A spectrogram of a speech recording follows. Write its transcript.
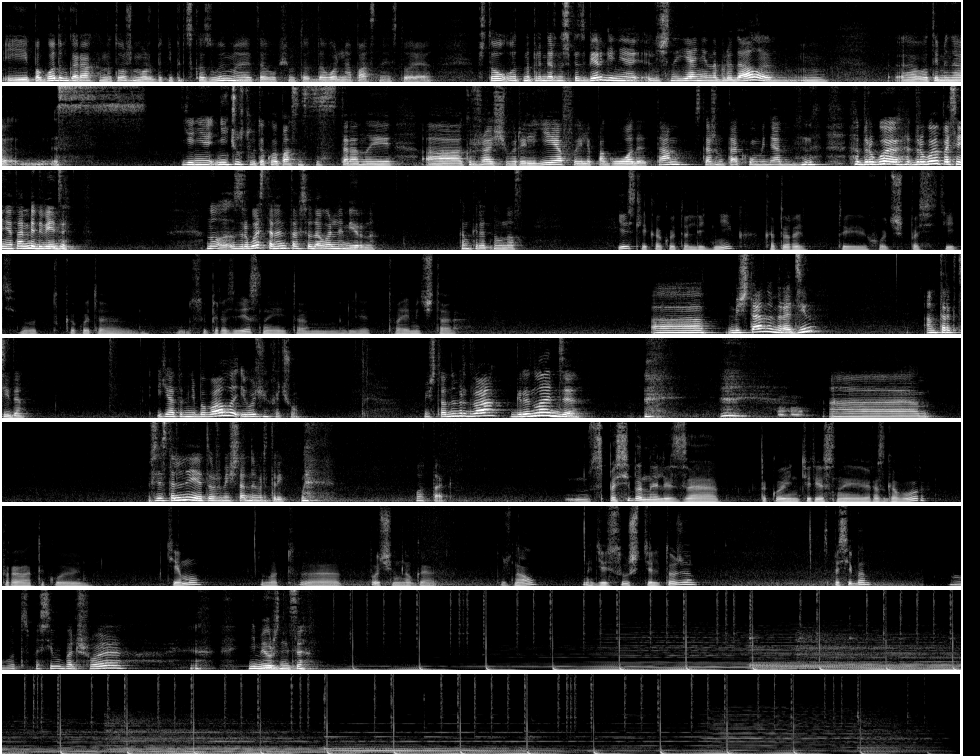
И погода в горах, она тоже может быть непредсказуемая, это, в общем-то, довольно опасная история. Что вот, например, на Шпицбергене лично я не наблюдала, э, вот именно я не, не чувствую такой опасности со стороны а, окружающего рельефа или погоды. Там, скажем так, у меня другое, другое опасение, там медведи. Но, с другой стороны, там все довольно мирно, конкретно у нас. Есть ли какой-то ледник, который ты хочешь посетить, вот какой-то суперизвестный там, или твоя мечта? А, мечта номер один — Антарктида. Я там не бывала и очень хочу. Мечта номер два — Гренландия. А, все остальные — это уже мечта номер три. вот так. Спасибо, Нелли, за такой интересный разговор про такую тему. Вот, э, очень много узнал. Надеюсь, слушатель тоже. Спасибо. Вот, спасибо большое. Не мерзните.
